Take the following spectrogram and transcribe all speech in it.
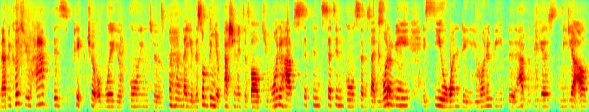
now because you have this picture of where you're going to mm-hmm. like you- there's something you're passionate about you want to have certain certain goals set aside. You want to be a ceo one day you want to be the have the biggest media out,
